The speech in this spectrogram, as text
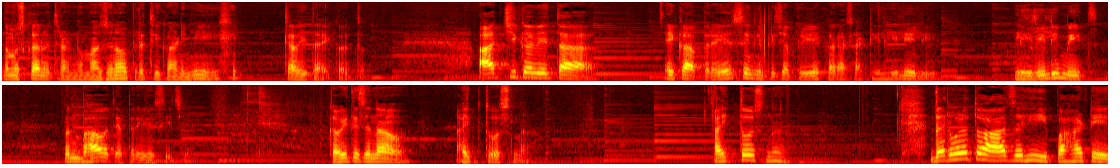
नमस्कार मित्रांनो माझं नाव प्रतीक आणि मी कविता ऐकवतो आजची कविता एका प्रेयसीने तिच्या प्रियकरासाठी लिहिलेली. लिहिलेली मीच पण भाव त्या प्रेयसीचे. कवितेचं नाव ऐकतोस ना? ऐकतोस ना? दरवळतो आजही पहाटे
